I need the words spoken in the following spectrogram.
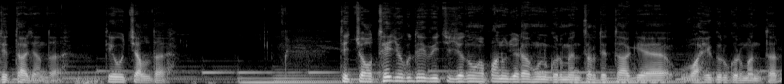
ਦਿੱਤਾ ਜਾਂਦਾ ਹੈ ਤੇ ਉਹ ਚੱਲਦਾ। ਹੈ ਤੇ ਚੌਥੇ ਯੁੱਗ ਦੇ ਵਿੱਚ ਜਦੋਂ ਆਪਾਂ ਨੂੰ ਜਿਹੜਾ ਹੁਣ ਗੁਰਮੰਤਰ ਦਿੱਤਾ ਗਿਆ ਹੈ, ਵਾਹਿਗੁਰੂ ਗੁਰਮੰਤਰ,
